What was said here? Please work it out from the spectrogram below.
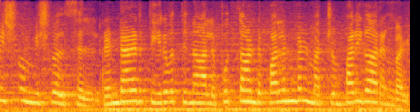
விஸ்வம் விஷுவல்ஸில் ரெண்டாயிரத்தி இருபத்தி நாலு புத்தாண்டு பலன்கள் மற்றும் பரிகாரங்கள்.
